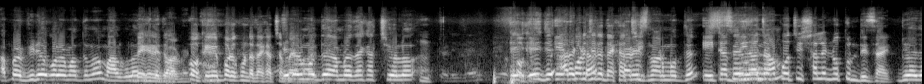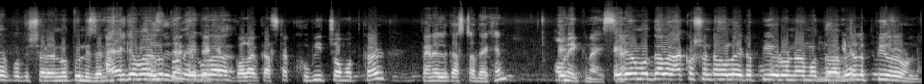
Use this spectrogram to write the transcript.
আপনার ভিডিও কলের মাধ্যমে মালগুলো দেখে নিতে পারবেন। ওকে এরপরে কোনটা দেখাচ্ছেন এটার মধ্যে আমরা দেখাচ্ছি হলো এই- যে আরেকটা যেটা দেখাচ্ছি কারিজমার মধ্যে এটা same দুই নাম, সালের নতুন ডিজাইন 2025 সালের নতুন ডিজাইন একেবারে নতুন এগুলা গলার কাজটা খুবই চমৎকার। প্যানেল কাজটা দেখেন অনেক নাইস এটার মধ্যে আবার আকর্ষণটা হলো এটা পিওর ওনার মধ্যে হবে। এটা হলো পিওর ওড়না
